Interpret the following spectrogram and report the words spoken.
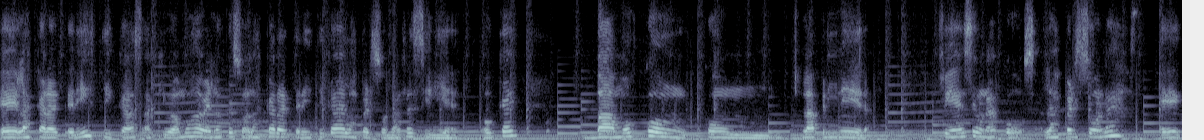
Eh, las características, aquí vamos a ver lo que son las características de las personas resilientes, ¿ok? Vamos con, con la primera, fíjense una cosa, las personas eh,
